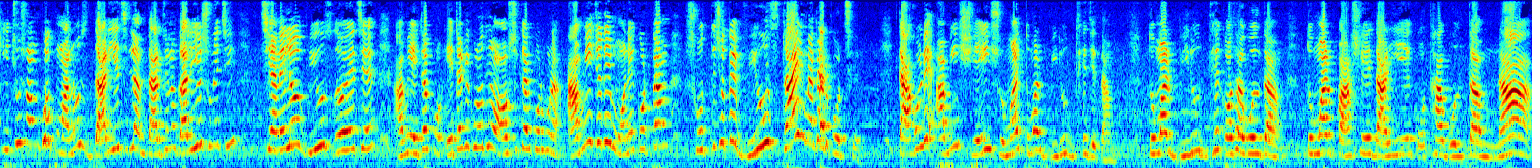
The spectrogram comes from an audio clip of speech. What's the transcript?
কিছু সংখ্যক মানুষ দাঁড়িয়েছিলাম। তার জন্য গালিও শুনেছি চ্যানেলেও ভিউজ হয়েছে আমি এটা এটাকে কোনোদিন অস্বীকার করব না। আমি যদি মনে করতাম সত্যি সত্যি ভিউজটাই ম্যাটার করছে, তাহলে আমি সেই সময় তোমার বিরুদ্ধে যেতাম। তোমার বিরুদ্ধে কথা বলতাম। তোমার পাশে দাঁড়িয়ে কথা বলতাম না।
